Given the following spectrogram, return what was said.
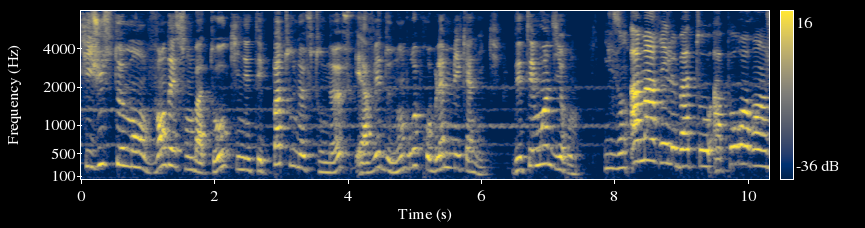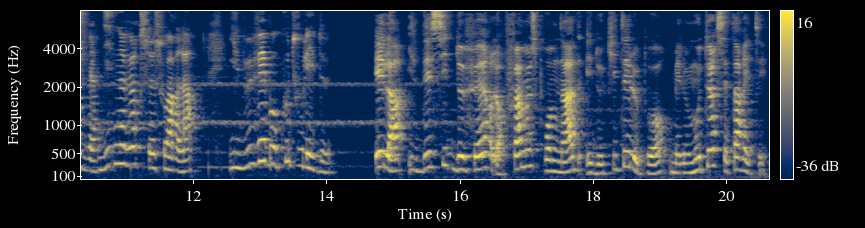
qui justement vendait son bateau, qui n'était pas tout neuf tout neuf et avait de nombreux problèmes mécaniques. Des témoins diront Ils ont amarré le bateau à Port-Orange vers 19h ce soir-là. Ils buvaient beaucoup tous les deux. Et là, ils décident de faire leur fameuse promenade et de quitter le port, mais le moteur s'est arrêté.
